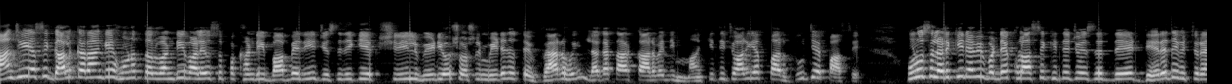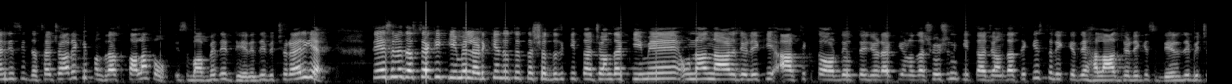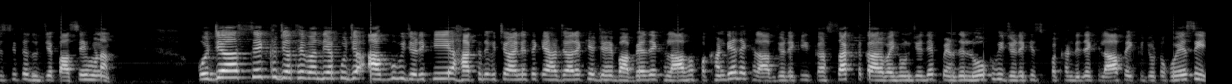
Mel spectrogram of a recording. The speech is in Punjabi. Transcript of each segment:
ਹਾਂਜੀ, ਅਸੀਂ ਗੱਲ ਕਰਾਂਗੇ ਹੁਣ ਤਲਵੰਡੀ ਵਾਲੇ ਉਸ ਪਖੰਡੀ ਬਾਬੇ ਦੀ, ਜਿਸ ਦੀ ਕਿ ਇੱਕ ਸ਼ਲੀਲ ਵੀਡੀਓ ਸੋਸ਼ਲ ਮੀਡੀਆ ਦੇ ਉੱਤੇ ਵਾਇਰਲ ਹੋਈ। ਲਗਾਤਾਰ ਕਾਰਵਾਈ ਦੀ ਮੰਗ ਕੀਤੀ ਜਾ ਰਹੀ ਹੈ, ਪਰ ਦੂਜੇ ਪਾਸੇ ਹੁਣ ਉਸ ਲੜਕੀ ਨੇ ਵੀ ਵੱਡੇ ਖੁਲਾਸੇ ਕੀਤੇ ਜੋ ਇਸ ਦੇ ਡੇਰੇ ਦੇ ਵਿੱਚ ਰਹਿੰਦੀ ਸੀ। ਦੱਸਿਆ ਜਾ ਰਿਹਾ ਕਿ 15 ਸਾਲਾਂ ਤੋਂ ਇਸ ਬਾਬੇ ਦੇ ਡੇਰੇ ਦੇ ਵਿੱਚ ਰਹਿ ਰਹੀ ਹੈ। ਤੇ ਇਸ ਨੇ ਦੱਸਿਆ ਕਿ ਕਿਵੇਂ ਲੜਕੀਆਂ ਦੇ ਉੱਤੇ ਤਸ਼ੱਦਦ ਕੀਤਾ ਜਾਂਦਾ, ਕਿਵੇਂ ਉਹਨਾਂ ਨਾਲ ਜਿਹੜੇ ਕਿ ਆਰਥਿਕ ਤੌਰ ਦੇ ਉੱਤੇ ਜਿਹੜਾ ਕਿ ਉਹਨਾਂ ਦਾ ਸ਼ੋਸ਼ਣ ਕੀਤਾ ਜਾਂਦਾ ਤੇ ਕਿਸ ਤਰੀਕੇ ਦੇ ਹਾਲਾਤ ਜਿਹੜੇ ਕਿ ਇਸ ਡੇਰੇ ਦੇ ਵਿੱਚ ਸੀ ਤੇ ਦੂਜੇ ਪਾਸੇ ਹੁਣ। ਕੁਝ ਸਿੱਖ ਜਥੇਬੰਦੀਆਂ, ਕੁਝ ਆਗੂ ਵੀ ਜਿਹੜੇ ਕਿ ਹੱਕ ਦੇ ਵਿੱਚ ਆਏ ਨੇ ਤੇ ਕਿਹਾ ਜਾ ਰਿਹਾ ਕਿ ਅਜਿਹੇ ਬਾਬਿਆਂ ਦੇ ਖਿਲਾਫ, ਪਖੰਡੀਆਂ ਦੇ ਖਿਲਾਫ ਜਿਹੜੇ ਕਿ ਸਖਤ ਕਾਰਵਾਈ ਹੋਣੀ ਚਾਹੀਦੀ ਹੈ। ਪਿੰਡ ਦੇ ਲੋਕ ਵੀ ਜਿਹੜੇ ਕਿ ਇਸ ਪਖੰਡੀ ਦੇ ਖਿਲਾਫ ਇਕਜੁੱਟ ਹੋਏ ਸੀ।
